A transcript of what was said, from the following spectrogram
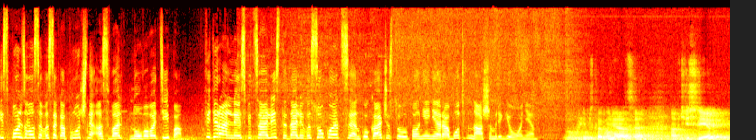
использовался высокопрочный асфальт нового типа. Федеральные специалисты дали высокую оценку качеству выполнения работ в нашем регионе. Уфимская агломерация а, в числе,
